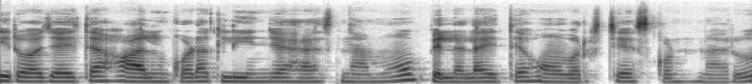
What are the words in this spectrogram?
ఈరోజు అయితే హాల్ని కూడా క్లీన్ చేసేస్తున్నాము. పిల్లలు అయితే హోంవర్క్ చేసుకుంటున్నారు.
